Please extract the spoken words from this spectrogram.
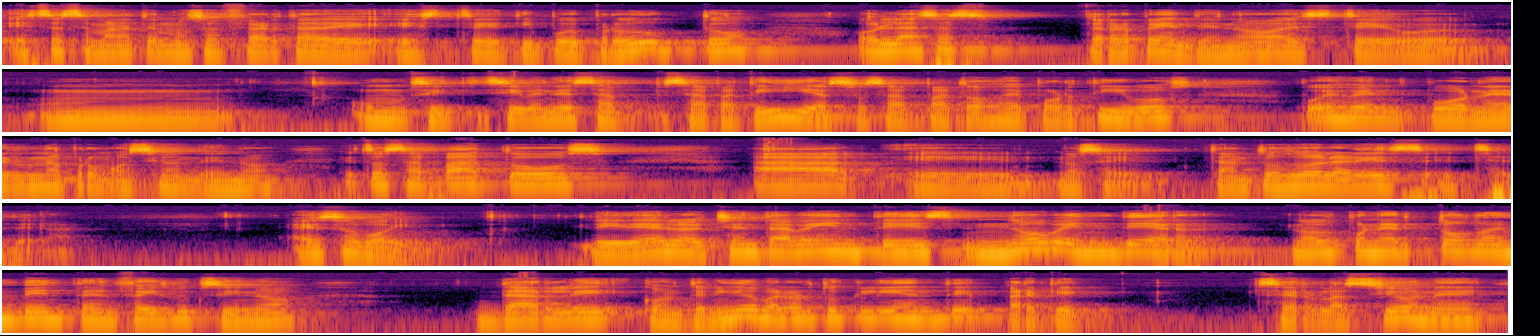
esta semana tenemos oferta de este tipo de producto, o lanzas de repente, ¿no? Este, un, si, vendes zapatillas o zapatos deportivos, puedes poner una promoción de ¿no? estos zapatos a, eh, no sé, tantos dólares, etc. Eso voy. La idea del 80-20 es no vender, no poner todo en venta en Facebook, sino darle contenido de valor a tu cliente para que se relacione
